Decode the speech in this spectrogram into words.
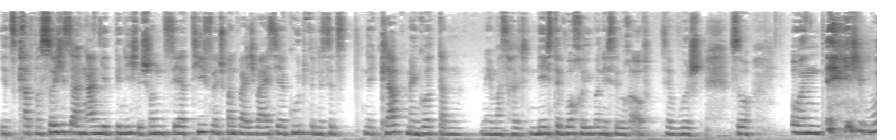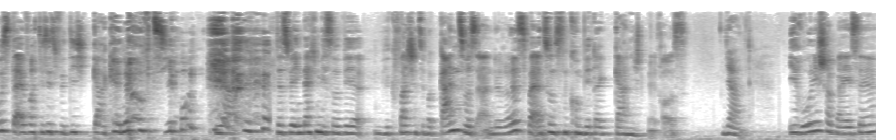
jetzt gerade was solche Sachen angeht, bin ich schon sehr tiefenentspannt, weil ich weiß ja gut, wenn das jetzt nicht klappt, mein Gott, dann nehmen wir es halt nächste Woche, übernächste Woche auf. Ist ja wurscht. So. Und ich wusste einfach, das ist für dich gar keine Option. Ja. Deswegen dachte ich mir so, wir, wir quatschen jetzt über ganz was anderes, weil ansonsten kommen wir da gar nicht mehr raus ja, ironischerweise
